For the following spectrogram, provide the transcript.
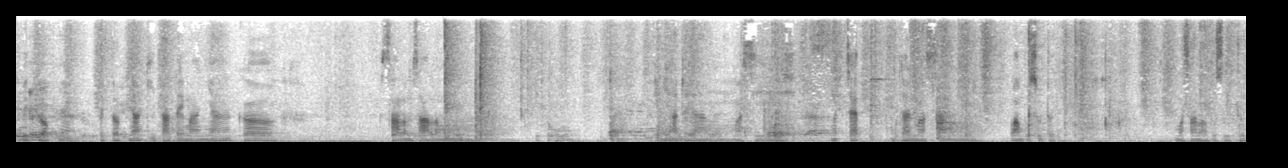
backdropnya. Backdropnya kita temanya ke salem-salem itu. Ini ada yang masih ngecat dan masang lampu sudut. Masang lampu sudut.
